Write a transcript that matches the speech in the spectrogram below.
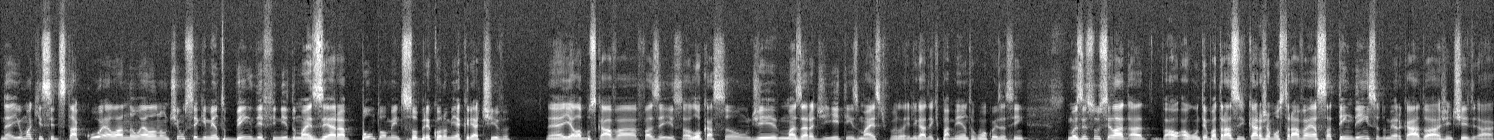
né? E uma que se destacou, ela não, ela não tinha um segmento bem definido, mas era pontualmente sobre economia criativa. Né, e ela buscava fazer isso, a locação de. Mas era de itens mais, tipo, ligado a equipamento, alguma coisa assim. Mas isso, sei lá, há, há, algum tempo atrás, cara, já mostrava essa tendência do mercado a gente a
